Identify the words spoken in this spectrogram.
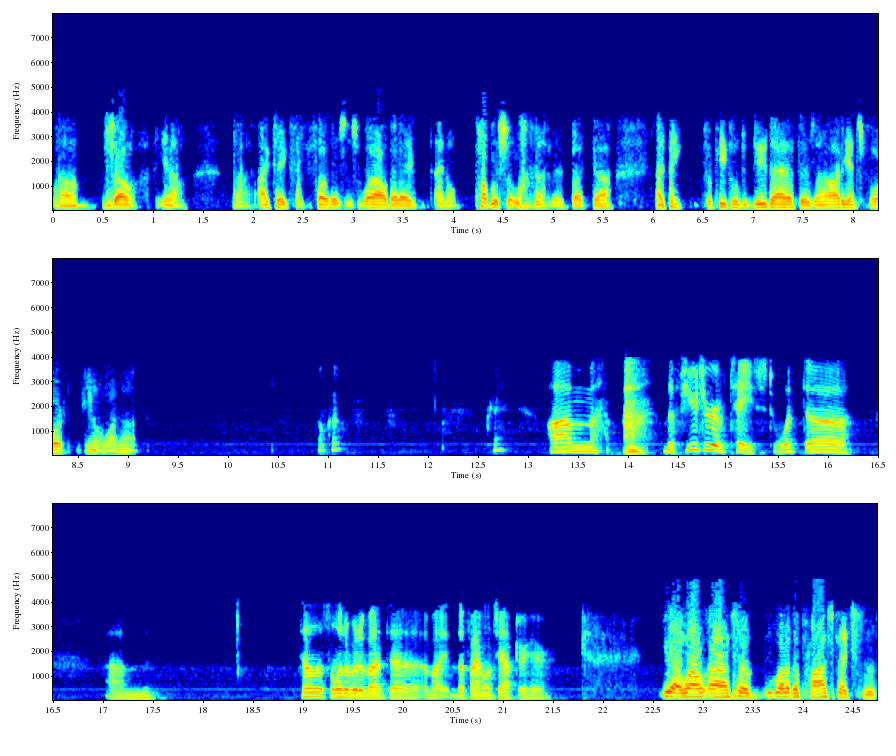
Um, so you know, uh, I take photos as well, but I I don't publish a lot of it. But uh, I think for people to do that, if there's an audience for it, you know, why not? Okay. Okay. Um, the future of taste. What? Uh, um, tell us a little bit about uh, about the final chapter here. Yeah, well, uh, so what are the prospects for the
